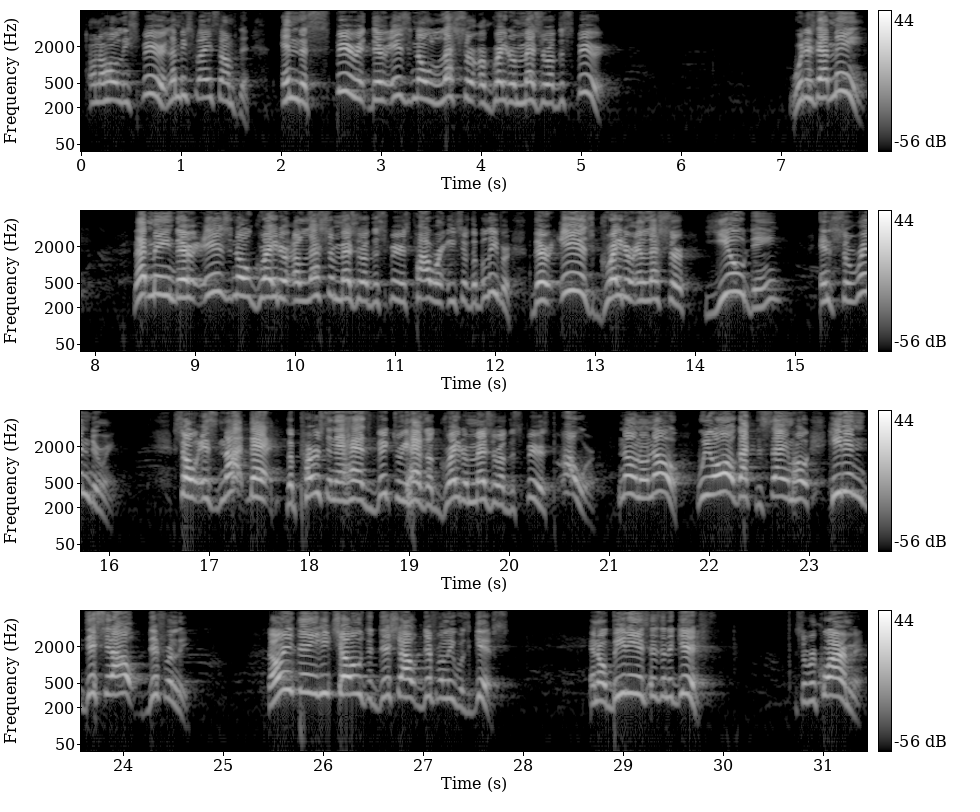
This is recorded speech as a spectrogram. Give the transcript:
on the Holy Spirit. Let me explain something. In the Spirit, there is no lesser or greater measure of the Spirit. What does that mean? That means there is no greater or lesser measure of the Spirit's power in each of the believer. There is greater and lesser yielding and surrendering. So it's not that the person that has victory has a greater measure of the Spirit's power. No, no, no. We all got the same whole. He didn't dish it out differently. The only thing he chose to dish out differently was gifts. And obedience isn't a gift, it's a requirement.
